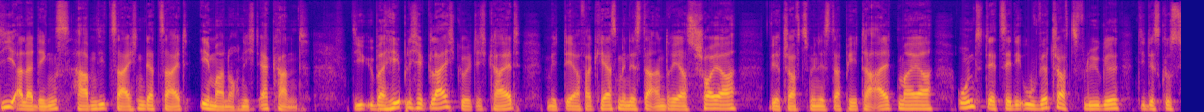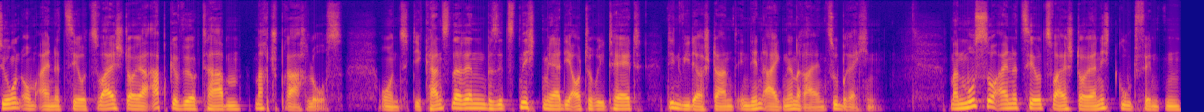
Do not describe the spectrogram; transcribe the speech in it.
Die allerdings haben die Zeichen der Zeit immer noch nicht erkannt. Die überhebliche Gleichgültigkeit, mit der Verkehrsminister Andreas Scheuer, Wirtschaftsminister Peter Altmaier und der CDU-Wirtschaftsflügel die Diskussion um eine CO2-Steuer abgewürgt haben, macht sprachlos. Und die Kanzlerin besitzt nicht mehr die Autorität, den Widerstand in den eigenen Reihen zu brechen. Man muss so eine CO2-Steuer nicht gut finden,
